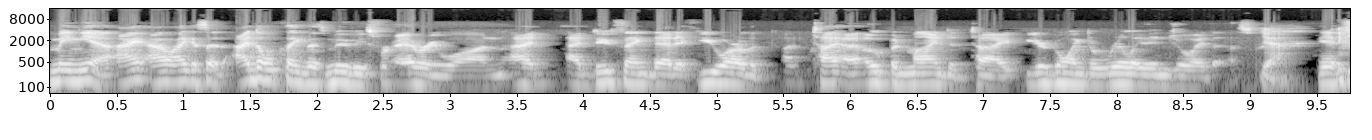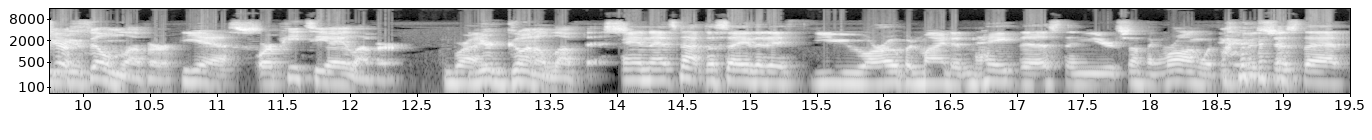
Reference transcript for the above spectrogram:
I mean, yeah, I, I like I said, I don't think this movie's for everyone. I I do think that if you are the ty- uh, open-minded type, you're going to really enjoy this. Yeah. If, you're you- a film lover yes, or a PTA lover, right. you're gonna love this. And that's not to say that if you are open minded and hate this, then you're something wrong with you. It's just that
